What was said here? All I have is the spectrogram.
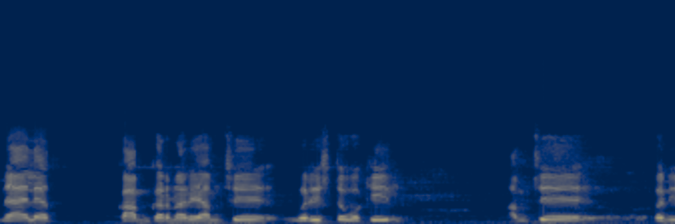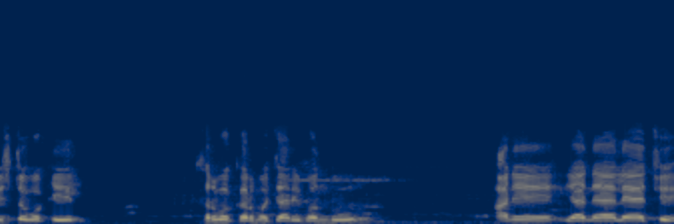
न्यायालयात काम करणारे आमचे वरिष्ठ वकील आमचे कनिष्ठ वकील सर्व कर्मचारी बंधू आणि या न्यायालयाचे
